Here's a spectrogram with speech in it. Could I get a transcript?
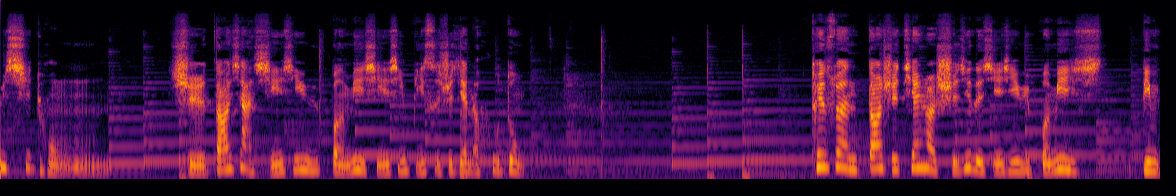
运系统是当下行星与本命行星彼此之间的互动，推算当时天上实际的行星与本命本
